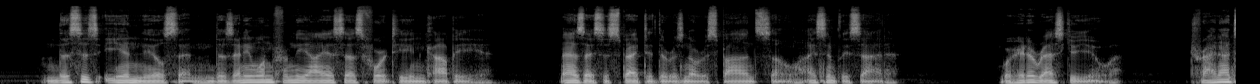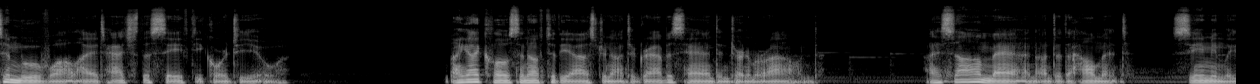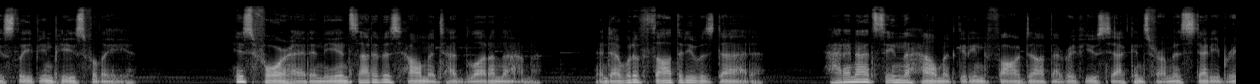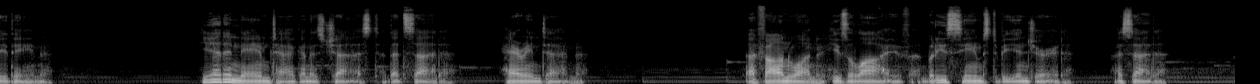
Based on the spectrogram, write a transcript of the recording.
This is Ian Nielsen. Does anyone from the ISS 14 copy? As I suspected, there was no response, so I simply said, We're here to rescue you. Try not to move while I attach the safety cord to you. I got close enough to the astronaut to grab his hand and turn him around. I saw a man under the helmet, seemingly sleeping peacefully. His forehead and the inside of his helmet had blood on them, and I would have thought that he was dead had I not seen the helmet getting fogged up every few seconds from his steady breathing. He had a name tag on his chest that said Harrington. I found one. He's alive, but he seems to be injured. I said,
